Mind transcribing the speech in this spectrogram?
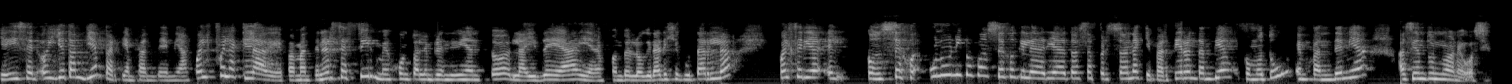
Que dicen, oye, yo también partí en pandemia. ¿Cuál fue la clave para mantenerse firme junto al emprendimiento, la idea y en el fondo lograr ejecutarla? ¿Cuál sería el consejo, un único consejo que le daría a todas esas personas que partieron también, como tú, en pandemia, haciendo un nuevo negocio?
